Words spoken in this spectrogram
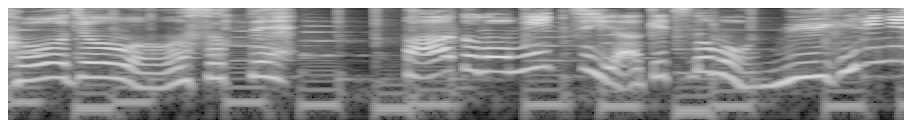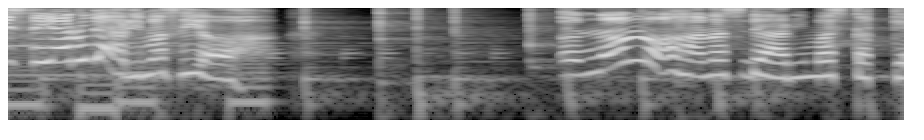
工場を襲ってパートのミッチー明智どもを値切りにしてやるでありますよ。何の話でありましたっけ？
